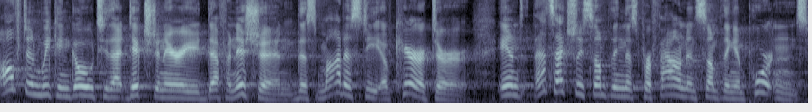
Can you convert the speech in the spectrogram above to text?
often we can go to that dictionary definition, this modesty of character, and that's actually something that's profound and something important.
